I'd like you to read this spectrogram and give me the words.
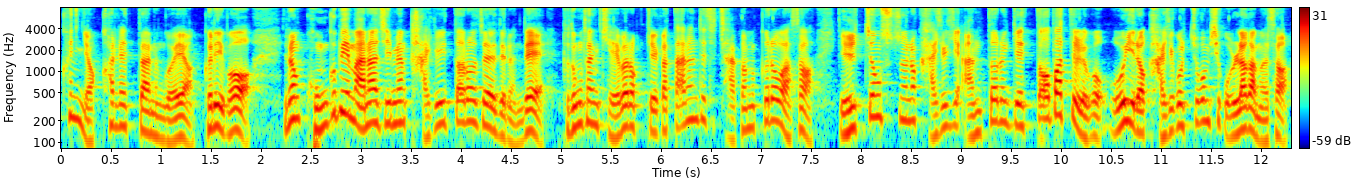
큰 역할을 했다는 거예요. 그리고 이런 공급이 많아지면 가격이 떨어져야 되는데 부동산 개발업계가 다른 데서 자금을 끌어와서 일정 수준으로 가격이 안 떨어지게 떠받들고 오히려 가격을 조금씩 올라가면서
